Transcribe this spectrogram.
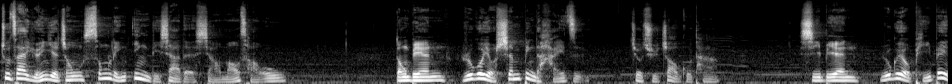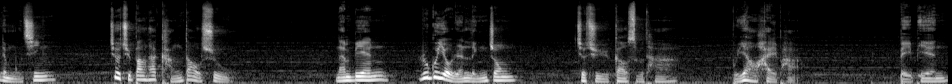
住在原野中松林荫底下的小茅草屋，东边如果有生病的孩子，就去照顾他；西边如果有疲惫的母亲，就去帮他扛稻树；南边如果有人临终，就去告诉他不要害怕。北边，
